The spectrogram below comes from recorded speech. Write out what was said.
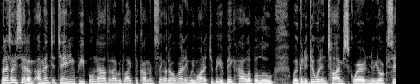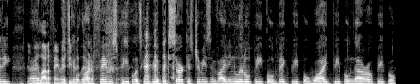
But as I said, I'm, I'm entertaining people now that I would like to come and sing at our wedding. We want it to be a big hullabaloo. We're going to do it in Times Square in New York City. It's gonna be a lot of famous it's people gonna, A lot of famous people. It's going to be a big circus. Jimmy's inviting little people, big people, wide people, narrow people,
